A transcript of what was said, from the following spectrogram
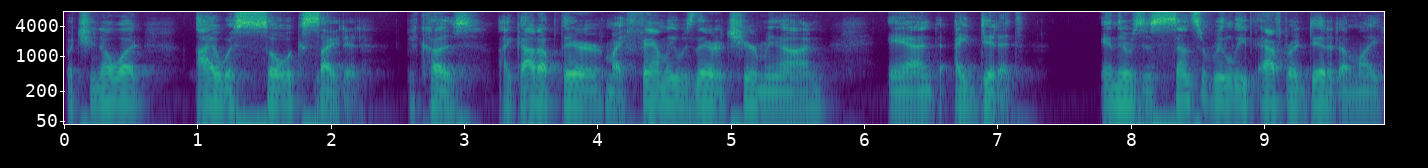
But you know what? I was so excited because I got up there, my family was there to cheer me on, and I did it. And there was this sense of relief after I did it. I'm like,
